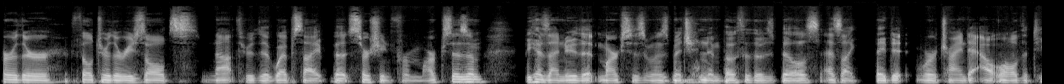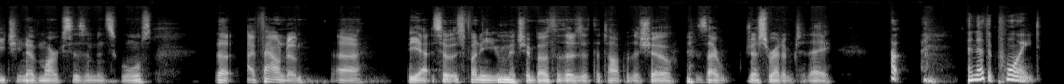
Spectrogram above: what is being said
further filter the results, not through the website, but searching for Marxism because I knew that Marxism was mentioned in both of those bills as like they did, were trying to outlaw the teaching of Marxism in schools. The, I found them. Uh, yeah. So it was funny you mentioned both of those at the top of the show because I just read them today. another point.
